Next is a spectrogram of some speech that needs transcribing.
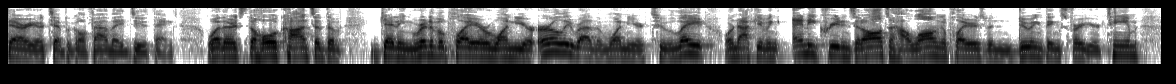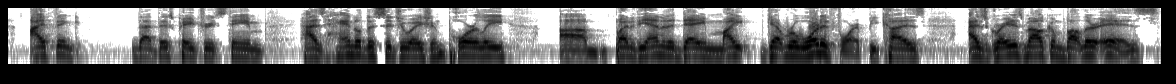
stereotypical of how they do things. Whether it's the whole concept of getting rid of a player one year early rather than one year too late, or not giving any credence at all to how long a player's been doing things for your team. I think that this Patriots team has handled the situation poorly. Um, but at the end of the day, might get rewarded for it because as great as Malcolm Butler is,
